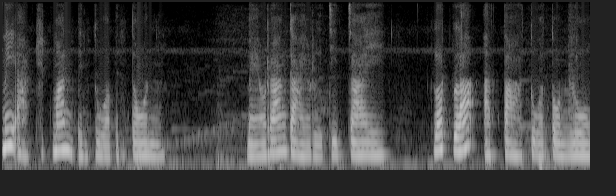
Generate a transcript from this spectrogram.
ไม่อาจยึดมั่นเป็นตัวเป็นตน แม้ร่างกายหรือจิตใจ ลดละอัตตาตัวตนลง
